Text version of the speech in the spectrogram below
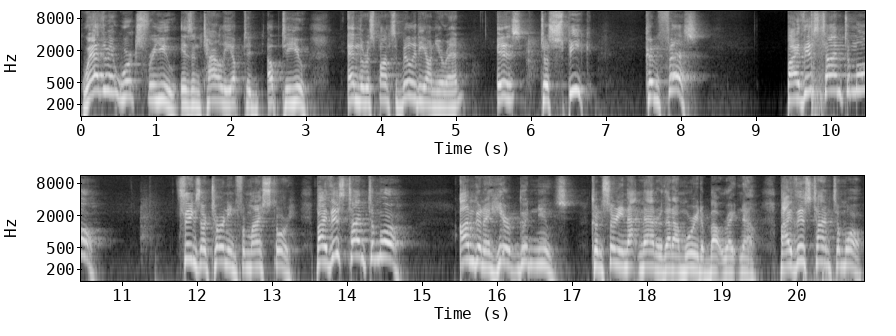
Whether it works for you is entirely up to up to you. And the responsibility on your end is to speak, confess. By this time tomorrow, things are turning for my story. By this time tomorrow, I'm going to hear good news concerning that matter that I'm worried about right now. By this time tomorrow,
